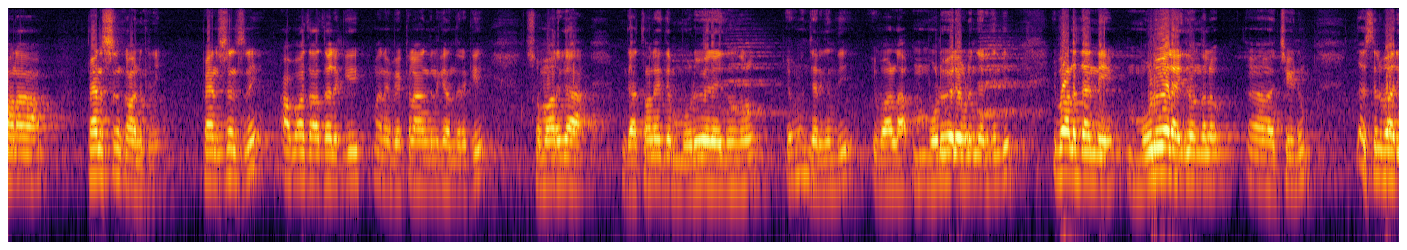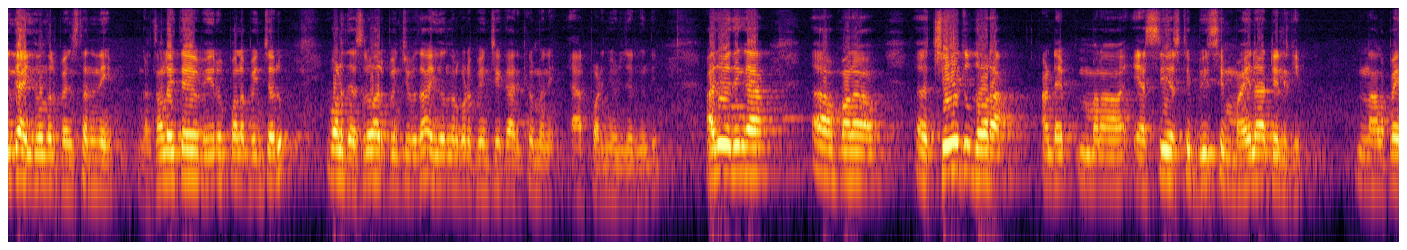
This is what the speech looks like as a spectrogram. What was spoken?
మన పెన్షన్ కానుకని పెన్షన్స్ని అవాతాతలకి మన వికలాంగులకి అందరికీ సుమారుగా గతంలో అయితే మూడు వేల ఐదు వందలు ఇవ్వడం జరిగింది ఇవాళ మూడు వేలు ఇవ్వడం జరిగింది. ఇవాళ దాన్ని మూడు వేల ఐదు వందలు చేయడం. దశల వారీగా ఐదు వందలు పెంచుతానని. గతంలో అయితే వెయ్యి రూపాయలు పెంచారు. ఇవాళ దశల వారు పెంచే విధంగా ఐదు వందలు కూడా పెంచే కార్యక్రమాన్ని ఏర్పాటు చేయడం జరిగింది. అదేవిధంగా మన చేతు ద్వారా అంటే మన ఎస్సీ ఎస్టీ బీసీ మైనార్టీలకి నలభై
